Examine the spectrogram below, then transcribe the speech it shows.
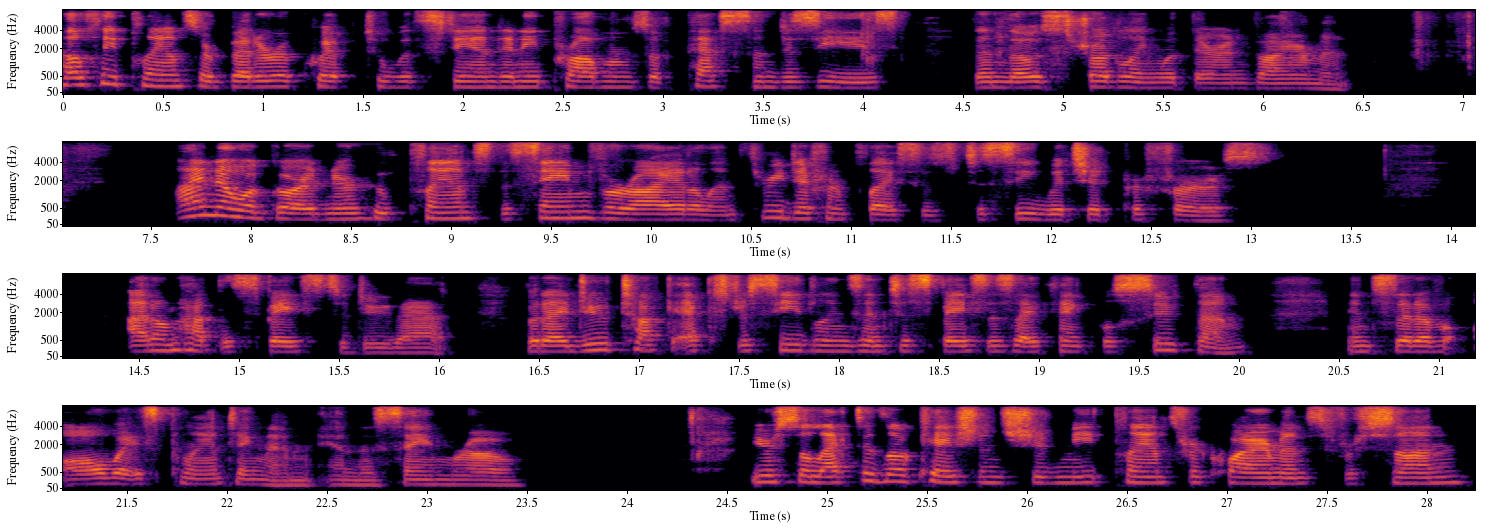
Healthy plants are better equipped to withstand any problems of pests and disease than those struggling with their environment. I know a gardener who plants the same varietal in three different places to see which it prefers. I don't have the space to do that, but I do tuck extra seedlings into spaces I think will suit them instead of always planting them in the same row. Your selected locations should meet plants requirements for sun,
